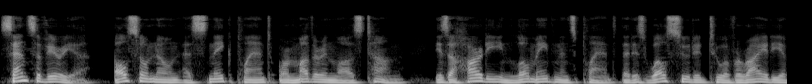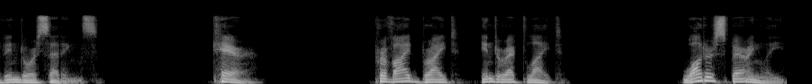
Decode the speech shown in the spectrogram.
Sansevieria, also known as snake plant or mother-in-law's tongue, is a hardy and low-maintenance plant that is well suited to a variety of indoor settings. Care. Provide bright, indirect light. Water sparingly,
